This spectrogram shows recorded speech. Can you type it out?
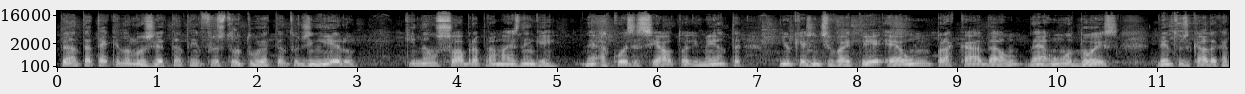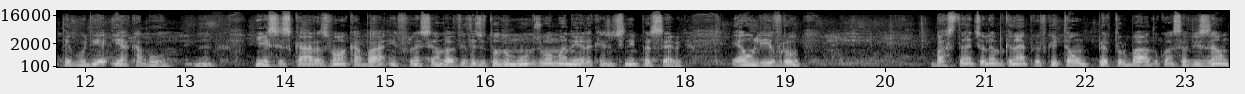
tanta tecnologia, tanta infraestrutura, tanto dinheiro, que não sobra para mais ninguém. Né? A coisa se autoalimenta e o que a gente vai ter é um para cada um, né? um ou dois dentro de cada categoria e acabou. Né? E esses caras vão acabar influenciando a vida de todo mundo de uma maneira que a gente nem percebe. É um livro bastante. Eu lembro que na época eu fiquei tão perturbado com essa visão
